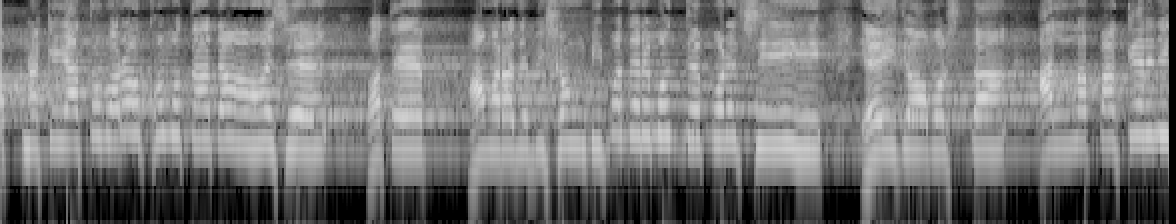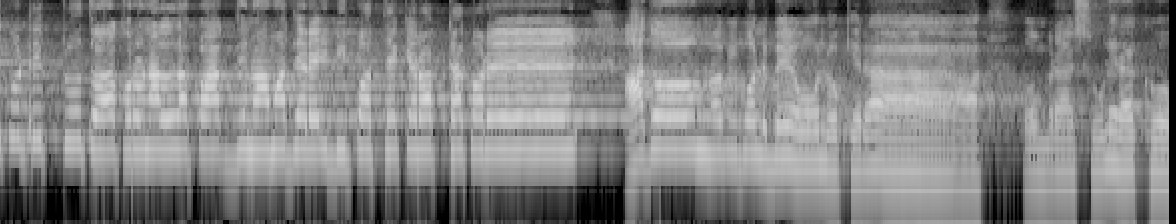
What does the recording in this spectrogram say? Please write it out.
আপনাকে এত বড় ক্ষমতা দেওয়া হয়েছে, অতএব আমরা যে বিষম বিপদের মধ্যে পড়েছি, এই যে অবস্থা, আল্লাহ পাকের নিকট একটু দোয়া করুন, আল্লাহ পাক যেন আমাদের এই বিপদ থেকে রক্ষা করে। আদম নবী বলবে, ও লোকেরা, তোমরা শুনে রাখো,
